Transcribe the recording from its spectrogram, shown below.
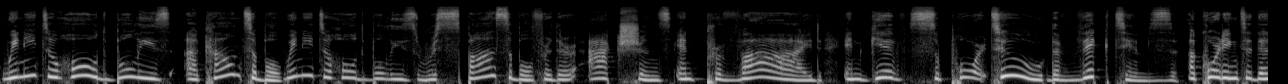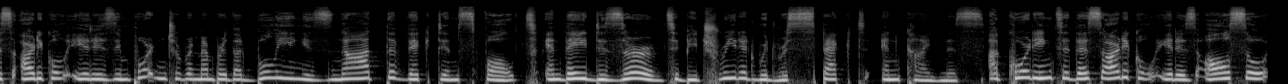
we need to hold bullies accountable. We need to hold bullies responsible for their actions and provide and give support to the victims. According to this article, it is important to remember that bullying is not the victim's fault, and they deserve to be treated with respect and kindness. According to this article, it is also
